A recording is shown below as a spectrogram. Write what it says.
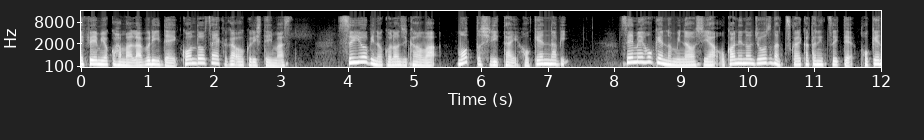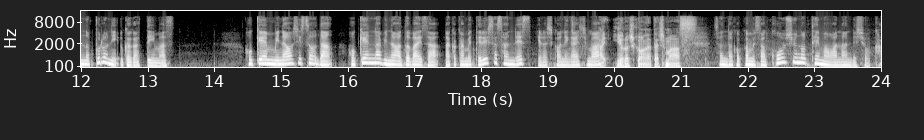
FM 横浜ラブリーデー近藤沙耶香がお送りしています。水曜日のこの時間は、もっと知りたい保険ナビ。生命保険の見直しやお金の上手な使い方について保険のプロに伺っています。保険見直し相談、保険ナビのアドバイザー、中亀照久さんです。よろしくお願いします。はい、よろしくお願いいたします。さあ、中亀さん、今週のテーマは何でしょうか？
